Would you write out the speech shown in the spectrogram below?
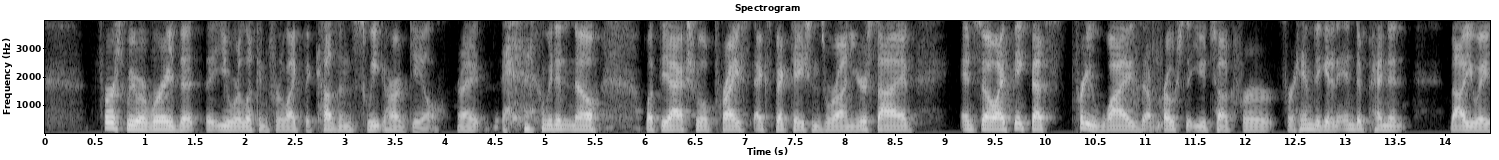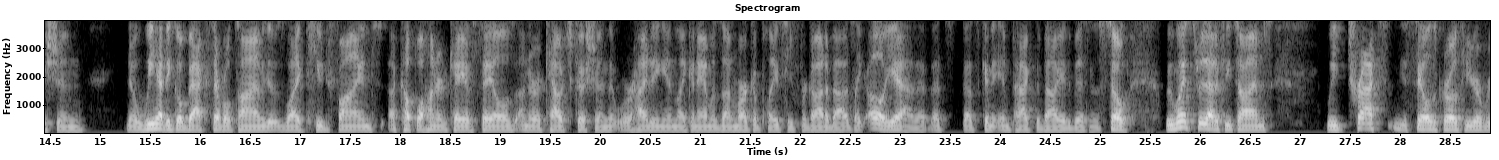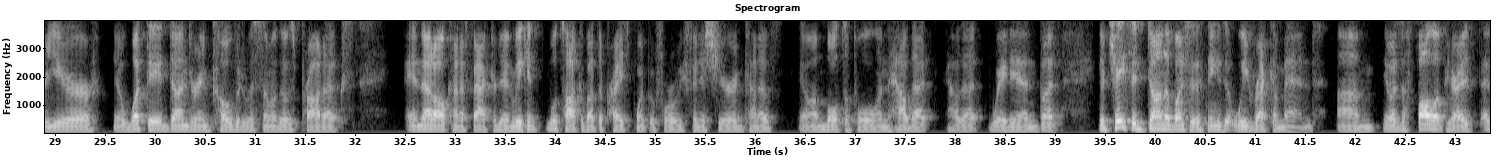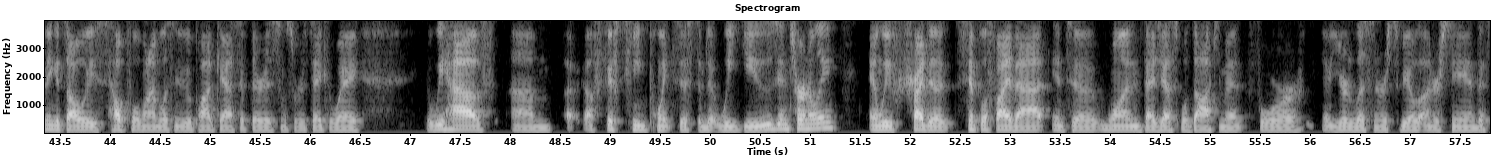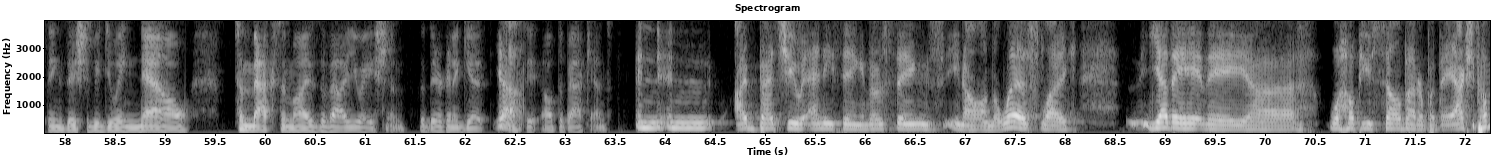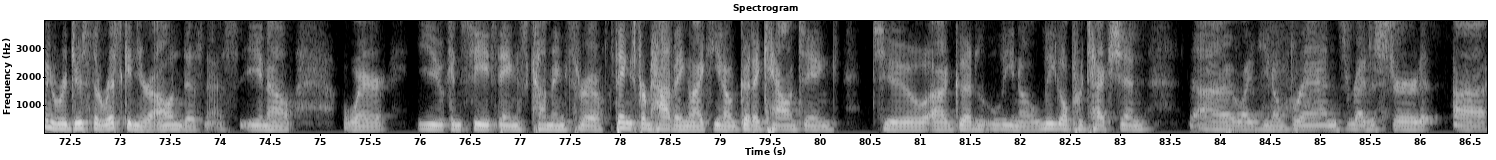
first we were worried that that you were looking for like the cousin sweetheart deal, right? we didn't know what the actual price expectations were on your side. And so I think that's pretty wise approach that you took for for him to get an independent valuation. You know, we had to go back several times. It was like he'd find a couple hundred K of sales under a couch cushion that were hiding in like an Amazon marketplace he forgot about. It's like, oh yeah, that, that's that's going to impact the value of the business. So we went through that a few times. We tracked sales growth year over year, you know, what they had done during COVID with some of those products. And that all kind of factored in. We can we'll talk about the price point before we finish here and kind of you know a multiple and how that how that weighed in. But you know, Chase had done a bunch of the things that we recommend. Um, you know, as a follow up here, I, I, think it's always helpful when I'm listening to a podcast if there is some sort of takeaway. We have um, a 15 point system that we use internally, and we've tried to simplify that into one digestible document for you know, your listeners to be able to understand the things they should be doing now to maximize the valuation that they're going to get yeah. out, the, out the back end. And and I bet you anything, and those things, you know, on the list, like yeah, they they uh, will help you sell better, but they actually probably reduce the risk in your own business. You know, where you can see things coming through, things from having like you know good accounting to uh, good you know legal protection, uh, like you know brands registered. Uh,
